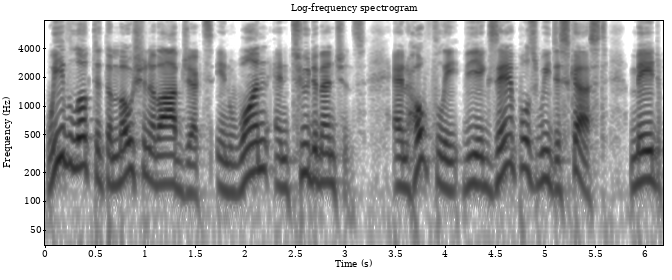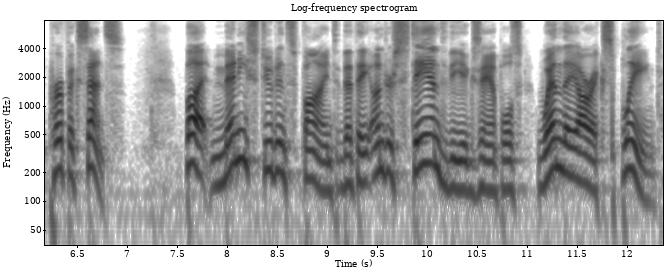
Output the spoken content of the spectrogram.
We've looked at the motion of objects in one and two dimensions, and hopefully the examples we discussed made perfect sense. But many students find that they understand the examples when they are explained,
